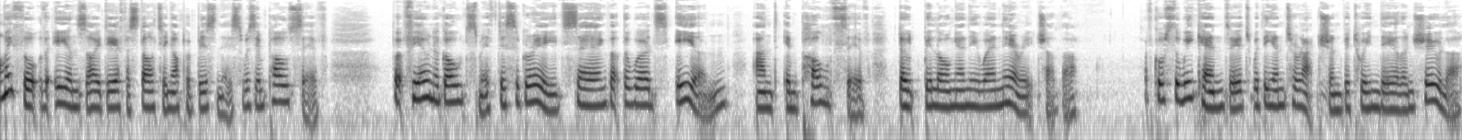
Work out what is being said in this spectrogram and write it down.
I thought that Ian's idea for starting up a business was impulsive, but Fiona Goldsmith disagreed, saying that the words Ian and impulsive don't belong anywhere near each other. Of course, the week ended with the interaction between Neil and Shula.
